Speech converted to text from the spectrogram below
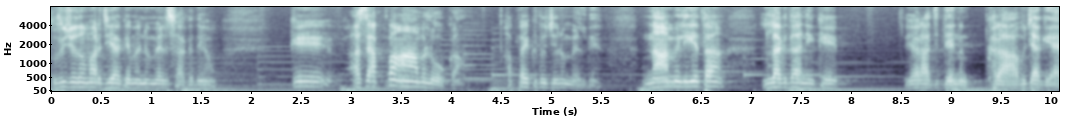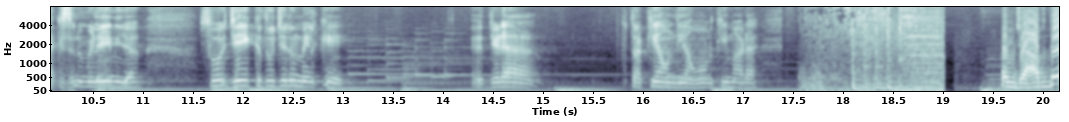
ਤੁਸੀਂ ਜਦੋਂ ਮਰਜ਼ੀ ਆ ਕੇ ਮੈਨੂੰ ਮਿਲ ਸਕਦੇ ਹੋ ਕਿ ਅਸੀਂ ਆਪਾਂ ਆਮ ਲੋਕ ਆ, ਆਪਾਂ ਇੱਕ ਦੂਜੇ ਨੂੰ ਮਿਲਦੇ ਹਾਂ। ਨਾ ਮਿਲੀਏ ਤਾਂ ਲੱਗਦਾ ਨਹੀਂ ਕਿ ਯਾਰ ਅੱਜ ਦਿਨ ਖਰਾਬ ਜਾ ਗਿਆ, ਕਿਸੇ ਨੂੰ ਮਿਲੇ ਹੀ ਨਹੀਂ ਯਾਰ। ਸੋ ਜੇ ਇੱਕ ਦੂਜੇ ਨੂੰ ਮਿਲ ਕੇ ਜਿਹੜਾ ਤਰੱਕੀਆਂ ਹੁੰਦੀਆਂ ਹੋਣ, ਕੀ ਮਾੜਾ ਪੰਜਾਬ ਦੇ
